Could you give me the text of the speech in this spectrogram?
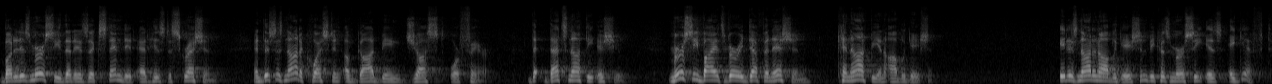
but it is mercy that is extended at his discretion and this is not a question of God being just or fair. Th- that's not the issue. Mercy, by its very definition, cannot be an obligation. It is not an obligation because mercy is a gift.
